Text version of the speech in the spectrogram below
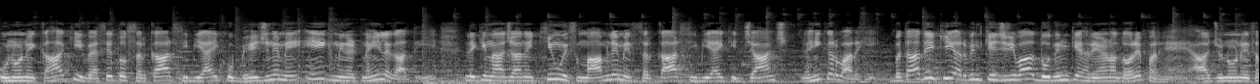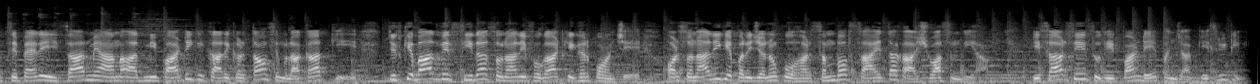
उन्होंने कहा कि वैसे तो सरकार सीबीआई को भेजने में एक मिनट नहीं लगाती, लेकिन ना जाने क्यों इस मामले में सरकार सीबीआई की जाँच नहीं करवा रही। बता दें कि अरविंद केजरीवाल दो दिन के हरियाणा दौरे पर हैं। आज उन्होंने सबसे पहले हिसार में आम आदमी पार्टी के कार्यकर्ताओं से मुलाकात की, जिसके बाद वे सीधा सोनाली फोगाट के घर पहुँचे और सोनाली के परिजनों को हर संभव सहायता का आश्वासन दिया। हिसार से सुधीर पांडे, पंजाब केसरी टीवी।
